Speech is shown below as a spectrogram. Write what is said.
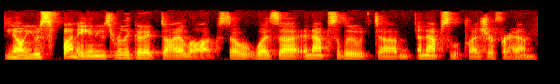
you know he was funny and he was really good at dialogue. So it was uh, an absolute um, an absolute pleasure for him.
